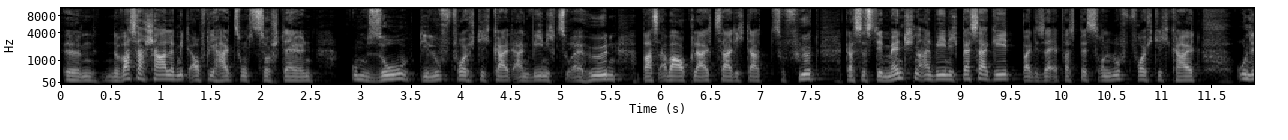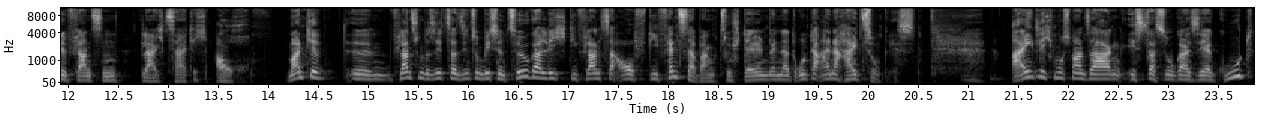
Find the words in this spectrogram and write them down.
ähm, eine Wasserschale mit auf die Heizung zu stellen, um so die Luftfeuchtigkeit ein wenig zu erhöhen, was aber auch gleichzeitig dazu führt, dass es dem Menschen ein wenig besser geht bei dieser etwas besseren Luftfeuchtigkeit und den Pflanzen gleichzeitig auch. Manche äh, Pflanzenbesitzer sind so ein bisschen zögerlich, die Pflanze auf die Fensterbank zu stellen, wenn darunter eine Heizung ist. Eigentlich muss man sagen, ist das sogar sehr gut.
